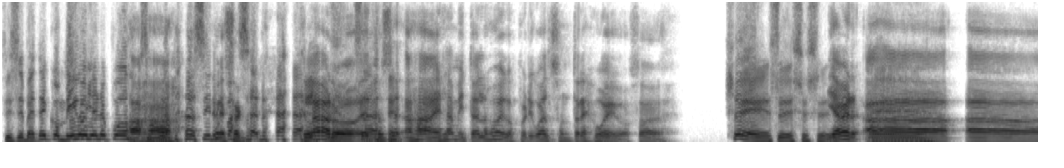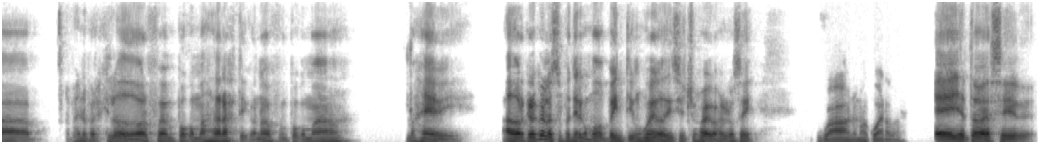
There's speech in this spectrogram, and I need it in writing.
si se meten conmigo, yo le puedo Ajá, si no pasa nada. Claro, ¿sabes? entonces, ajá, es la mitad de los juegos, pero igual son tres juegos, ¿sabes? Sí, sí, sí, sí. Y a ver, Eh, a, a- Bueno, pero es que lo de Odor fue un poco más drástico, ¿no? Fue un poco más, más heavy. A Odor creo que lo suspendieron como 21 juegos, 18 juegos, algo así. wow, no me acuerdo. Eh, ya te voy a decir.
